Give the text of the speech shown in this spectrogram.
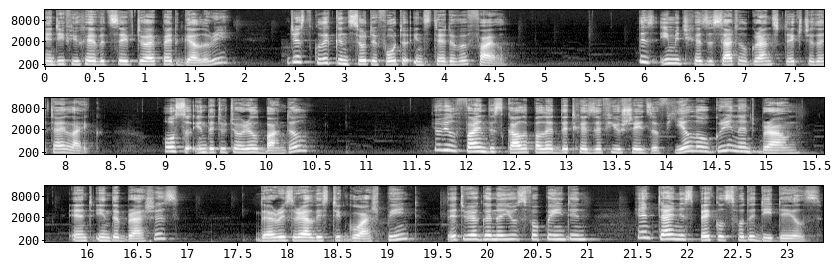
And if you have it saved to iPad Gallery, just click Insert a photo instead of a file. This image has a subtle grunge texture that I like. Also in the tutorial bundle, you will find this color palette that has a few shades of yellow, green and brown. And in the brushes, there is realistic gouache paint that we are gonna use for painting and tiny speckles for the details.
